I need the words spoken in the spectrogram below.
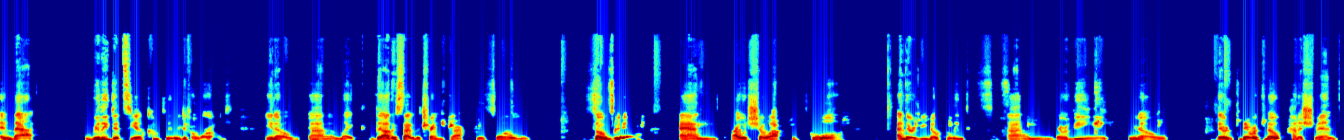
and that really did see a completely different world you know um, like the other side of the train track is so so real and i would show up to school and there would be no police um, there would be you know there, there was no punishment.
